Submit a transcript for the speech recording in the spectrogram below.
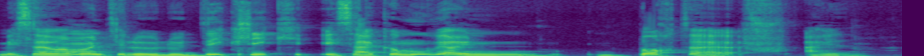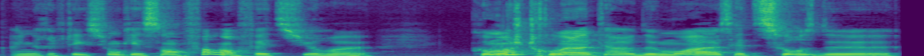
Mais ça a vraiment été le, déclic et ça a comme ouvert une, porte à, une réflexion qui est sans fin en fait sur euh, comment je trouve à l'intérieur de moi cette source de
